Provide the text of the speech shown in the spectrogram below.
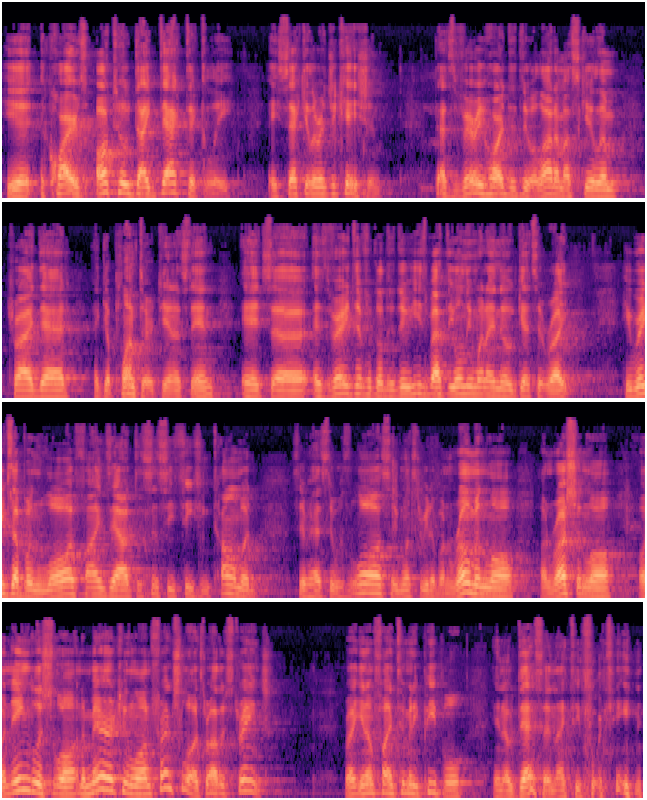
He acquires autodidactically a secular education. That's very hard to do. A lot of maskilim tried that like a plundered. Do you understand? It's, uh, it's very difficult to do. He's about the only one I know who gets it right. He reads up on law, finds out that since he's teaching Talmud, it has to do with law, so he wants to read up on Roman law, on Russian law, on English law, on American law, on French law. It's rather strange, right? You don't find too many people in Odessa in 1914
